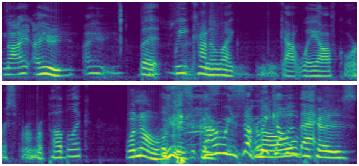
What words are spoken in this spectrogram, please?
No, I, I hear you. I hear you. But we kind of like got way off course from Republic. Well, no, because, because Are we- are we coming back? because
